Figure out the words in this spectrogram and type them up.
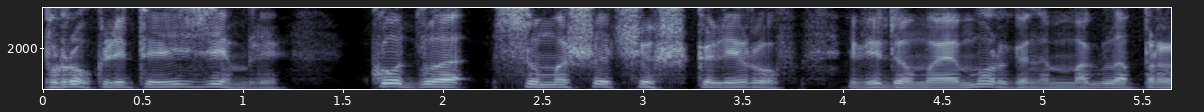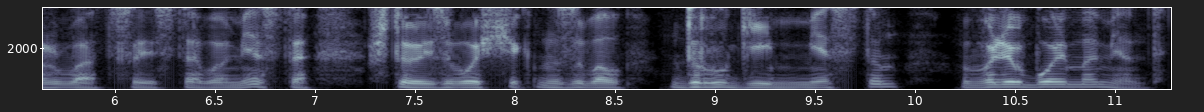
проклятые земли. Кодла сумасшедших шкалеров, ведомая Морганом, могла прорваться из того места, что извозчик называл «другим местом», в любой момент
